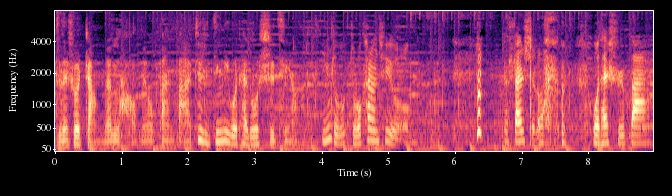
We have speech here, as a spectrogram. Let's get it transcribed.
只能说长得老，没有办法，就是经历过太多事情啊。你们主播主播看上去有三十了吧？我才十八。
